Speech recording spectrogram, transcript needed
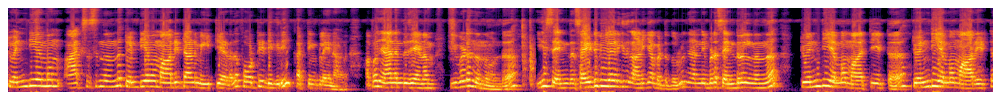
ട്വന്റി എം എം ആക്സസിൽ നിന്ന് ട്വന്റി എം എം മാറിയിട്ടാണ് മീറ്റ് ചെയ്യേണ്ടത്. ഫോർട്ടി ഡിഗ്രി കട്ടിംഗ് പ്ലെയിൻ ആണ്. അപ്പൊ ഞാൻ എന്ത് ചെയ്യണം? ഇവിടെ നിന്നുകൊണ്ട് ഈ സെന്റർ സൈഡ് വ്യൂവിൽ എനിക്കിത് കാണിക്കാൻ പറ്റത്തുള്ളൂ. ഞാൻ ഇവിടെ സെന്ററിൽ നിന്ന് ട്വന്റി എം എം മാറ്റിയിട്ട് ട്വന്റി എം എം മാറിയിട്ട്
